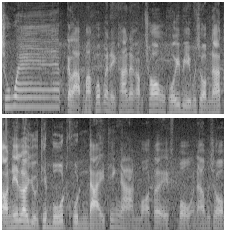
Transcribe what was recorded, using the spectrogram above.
ชวบกลับมาพบกันอีกครั้งนะครับช่องโคยบีผู้ชมนะ ตอนนี้เราอยู่ที่บูธฮุนไดที่งานมอเตอร์เอ็กซ์โปนะผู้ชม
